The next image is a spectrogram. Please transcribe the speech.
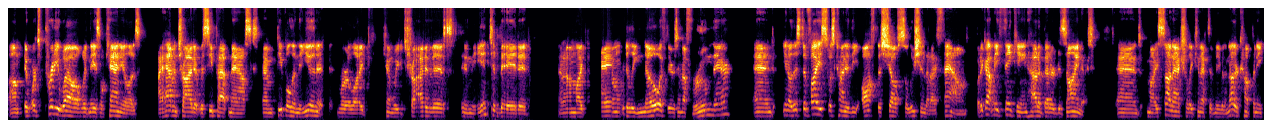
Um, it works pretty well with nasal cannulas. I haven't tried it with CPAP masks, and people in the unit were like, can we try this in the intubated? And I'm like, I don't really know if there's enough room there. And, you know, this device was kind of the off the shelf solution that I found, but it got me thinking how to better design it. And my son actually connected me with another company,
